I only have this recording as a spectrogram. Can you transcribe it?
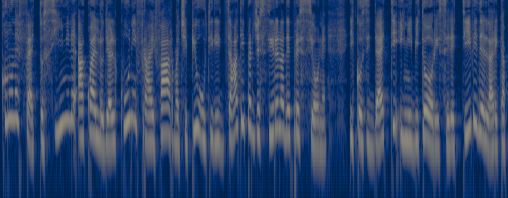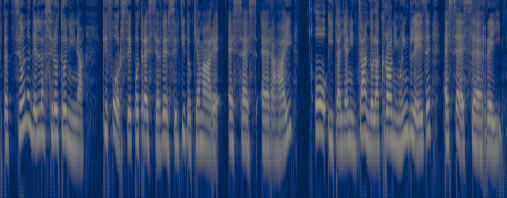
con un effetto simile a quello di alcuni fra i farmaci più utilizzati per gestire la depressione, i cosiddetti inibitori selettivi della ricaptazione della serotonina, che forse potresti aver sentito chiamare SSRI o italianizzando l'acronimo inglese SSRI.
